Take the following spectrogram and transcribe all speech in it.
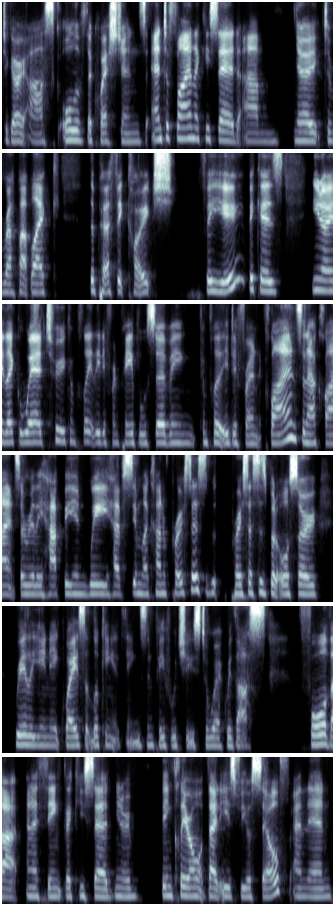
to go ask all of the questions and to find, like you said, um, you know, to wrap up, like the perfect coach for you because you know, like we're two completely different people serving completely different clients, and our clients are really happy, and we have similar kind of process processes, but also really unique ways of looking at things, and people choose to work with us for that. And I think, like you said, you know, being clear on what that is for yourself, and then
